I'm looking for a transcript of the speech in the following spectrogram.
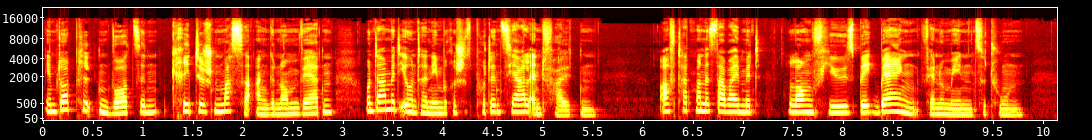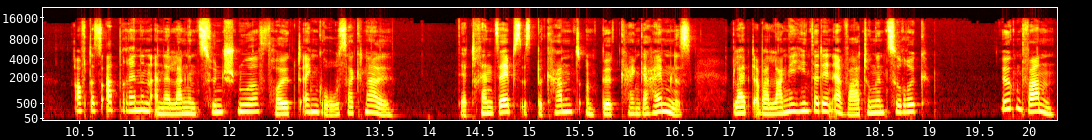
im doppelten Wortsinn kritischen Masse angenommen werden und damit ihr unternehmerisches Potenzial entfalten. Oft hat man es dabei mit Long Fuse Big Bang Phänomenen zu tun. Auf das Abbrennen einer langen Zündschnur folgt ein großer Knall. Der Trend selbst ist bekannt und birgt kein Geheimnis, bleibt aber lange hinter den Erwartungen zurück. Irgendwann,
